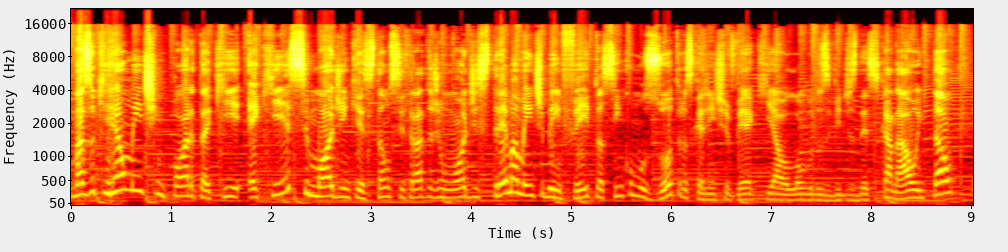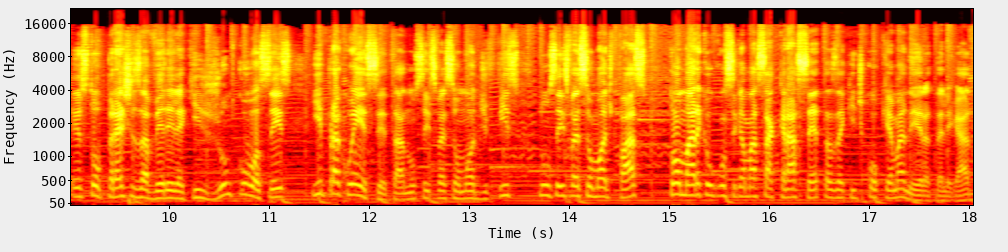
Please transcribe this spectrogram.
Mas o que realmente importa aqui é que esse mod em questão se trata de um mod extremamente bem feito, assim como os outros que a gente vê aqui aqui ao longo dos vídeos desse canal, então eu estou prestes a ver ele aqui junto com vocês e pra conhecer, tá? Não sei se vai ser um modo difícil, não sei se vai ser um modo fácil, tomara que eu consiga massacrar setas aqui de qualquer maneira, tá ligado?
